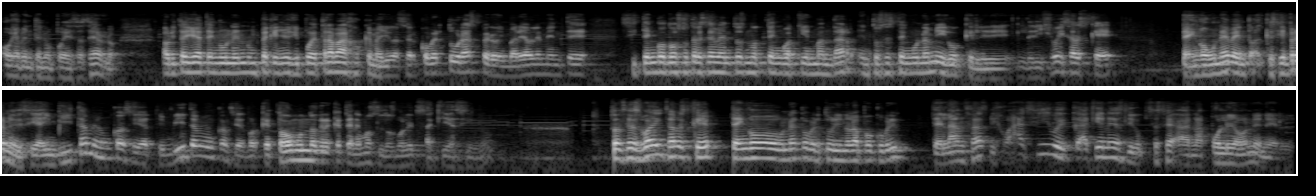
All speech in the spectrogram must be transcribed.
obviamente no puedes hacerlo. Ahorita yo ya tengo un, un pequeño equipo de trabajo que me ayuda a hacer coberturas, pero invariablemente si tengo dos o tres eventos no tengo a quién mandar, entonces tengo un amigo que le, le dije, oye, ¿sabes qué? Tengo un evento que siempre me decía, invítame a un concierto, invítame a un concierto, porque todo el mundo cree que tenemos los boletos aquí así, ¿no? Entonces, güey, ¿sabes qué? Tengo una cobertura y no la puedo cubrir. Te lanzas. Dijo, ah, sí, güey, ¿a quién es? Digo, pues ese a Napoleón en el,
